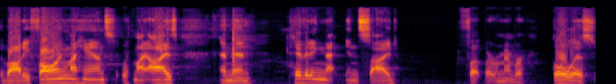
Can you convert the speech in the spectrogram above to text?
the body, following my hands with my eyes, and then pivoting that inside foot. But remember, goal is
